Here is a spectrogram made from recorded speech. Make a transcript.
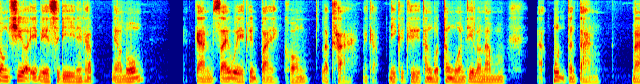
ต้องเชื่อ MACD นะครับ แนวโน้มการไซด์เวย์ขึ้นไปของราคานะครับ นี่ก็คือทั้งหมดทั้งมวลที่เรานำหุ้นต่างๆ มา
